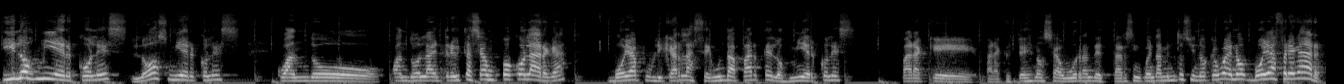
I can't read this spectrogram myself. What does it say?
y los miércoles, los miércoles, cuando, cuando la entrevista sea un poco larga, voy a publicar la segunda parte los miércoles para que, para que ustedes no se aburran de estar 50 minutos, sino que, bueno, voy a fregar.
